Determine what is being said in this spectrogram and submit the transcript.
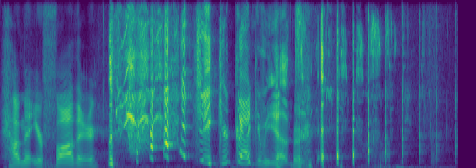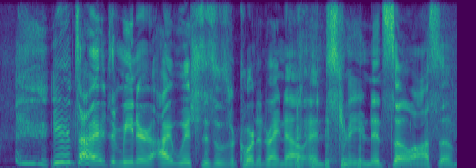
How I Met Your Father. Jake, you're cracking me up. Your entire demeanor. I wish this was recorded right now and streamed. It's so awesome.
